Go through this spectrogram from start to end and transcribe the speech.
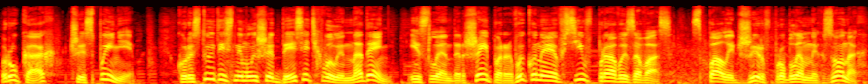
руках чи спині. Користуйтесь ним лише 10 хвилин на день, і Slender Shaper виконає всі вправи за вас, спалить жир в проблемних зонах,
